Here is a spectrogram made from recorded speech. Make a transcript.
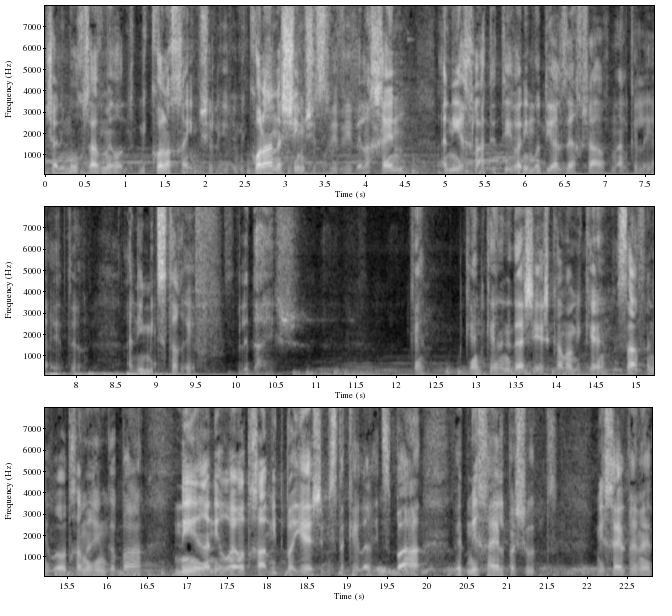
שאני מאוכזב מאוד מכל החיים שלי ומכל האנשים שסביבי, ולכן אני החלטתי, ואני מודיע על זה עכשיו, מעל גלי האתר, אני מצטרף לדאעש. כן, כן, כן, אני יודע שיש כמה מכם. אסף, אני רואה אותך מרים גבה. ניר, אני רואה אותך מתבייש ומסתכל לרצפה. ואת מיכאל פשוט... מיכאל באמת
